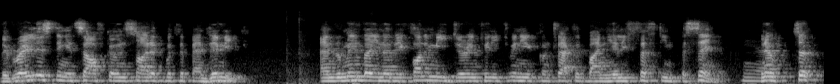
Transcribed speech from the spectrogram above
the grey listing itself coincided with the pandemic. And remember, you know, the economy during 2020 contracted by nearly 15%. Yeah. You know, so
